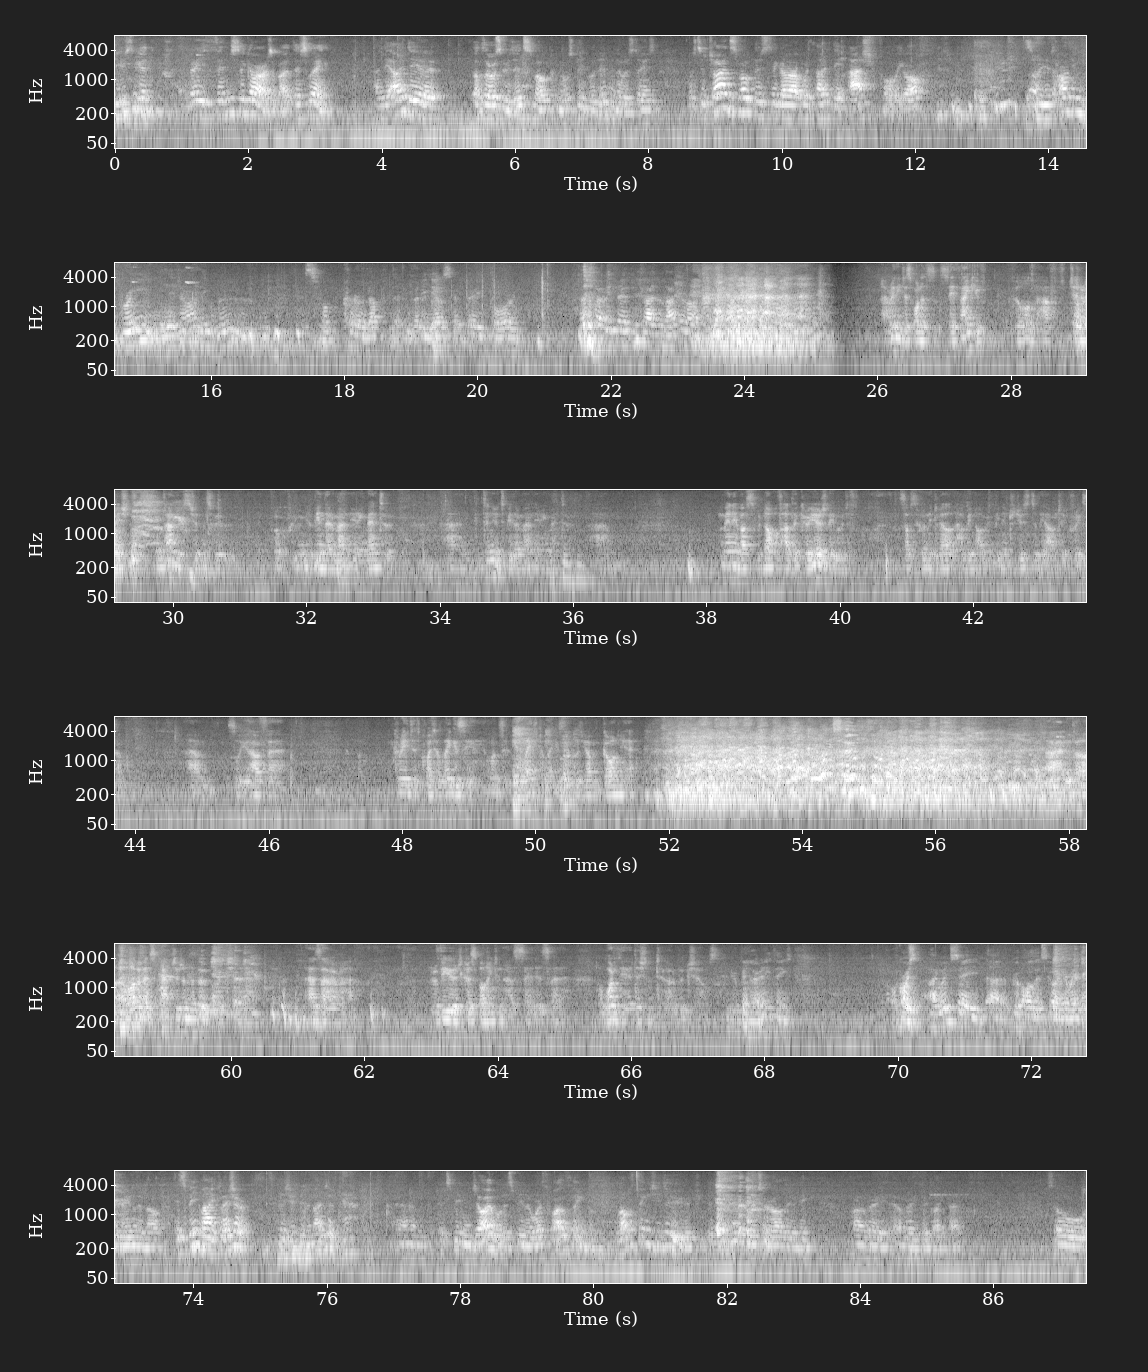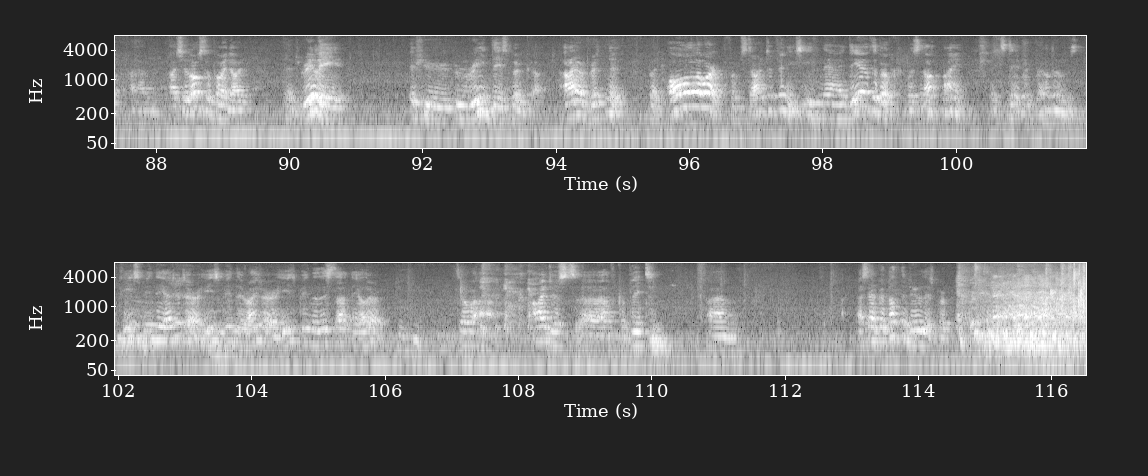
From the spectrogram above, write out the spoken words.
We used to get very thin cigars about this length. And the idea of those who did smoke, most people did in those days, was to try and smoke this cigar without the ash falling off. so you'd hardly breathe, you'd hardly move. The smoke curled up and everybody else got very bored. That's why we failed to try the latter. I really just wanted to say thank you, Phil, on behalf of generations of St Andrews students who, you've been their mountaineering mentor and continue to be their mountaineering mentor. Um, many of us would not have had the careers they would have subsequently developed had we not been introduced to the Arctic, for example. Um, so you have uh, created quite a legacy. I won't say you left a legacy because you haven't gone yet. soon. and uh, a lot of it's captured in the book, which, uh, as our uh, revered Chris Bonington has said, is a, a worthy addition to our bookshelves. You've been learning things. Of course, I would say, uh, all this going away to Greenland now, it's been my pleasure, as you can imagine. Um, it's been enjoyable, it's been a worthwhile thing. A lot of things you do, if, if you which are rather unique, are very, are very good like that. So um, I should also point out that really, if you read this book, I have written it, but all the work from start to finish, even the idea of the book, was not mine. It's David Meldrum's. He's been the editor, he's been the writer, he's been the this, that, and the other. So uh, I just uh, have complete. Um, I said I've got nothing to do with this book.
